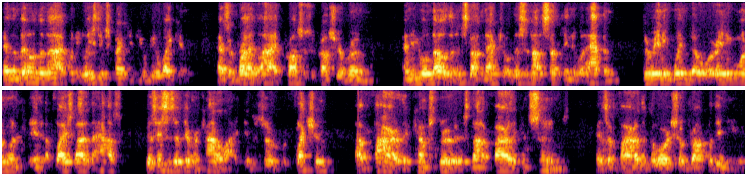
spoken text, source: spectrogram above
In the middle of the night, when you least expect it, you'll be awakened as a bright light crosses across your room. And you will know that it's not natural. This is not something that would happen through any window or anyone with a flashlight in the house, because this is a different kind of light. It is a reflection of fire that comes through. It's not a fire that consumes. It's a fire that the Lord shall drop within you.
